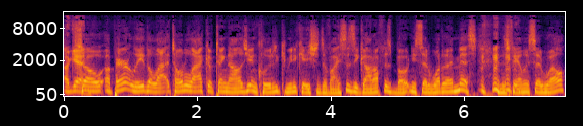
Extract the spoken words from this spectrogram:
Again. so apparently the la- total lack of technology included communications devices. He got off his boat and he said, "What did I miss?" and his family said, "Well,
